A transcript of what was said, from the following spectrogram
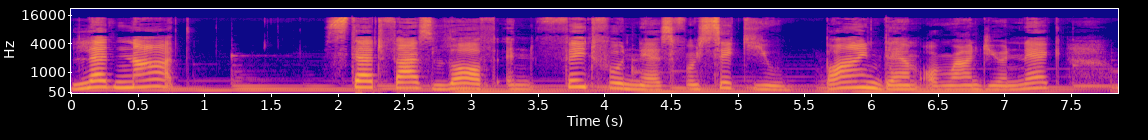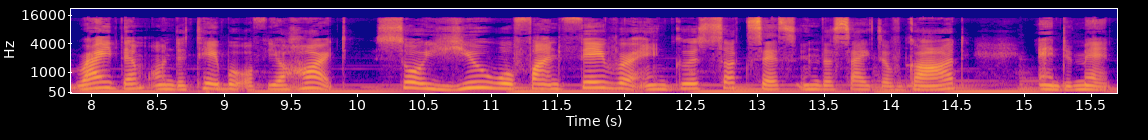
Let not steadfast love and faithfulness forsake you. Bind them around your neck Write them on the table of your heart, so you will find favor and good success in the sight of God and men.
